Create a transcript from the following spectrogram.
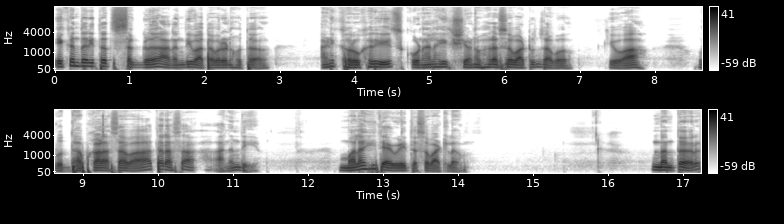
एकंदरीतच सगळं आनंदी वातावरण होतं आणि खरोखरीच कोणालाही क्षणभर असं वाटून जावं की वा वृद्धापकाळ असावा तर असा आनंदी. मलाही त्यावेळी तसं वाटलं. नंतर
